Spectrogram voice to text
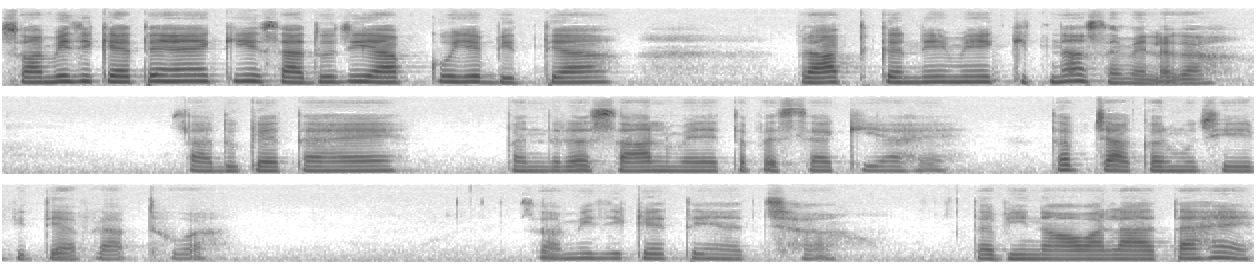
स्वामी जी कहते हैं कि साधु जी, आपको ये विद्या प्राप्त करने में कितना समय लगा? साधु कहता है, पंद्रह साल मैंने तपस्या किया है, तब जाकर मुझे ये विद्या प्राप्त हुआ। स्वामी जी कहते हैं अच्छा तभी नाव वाला आता है,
